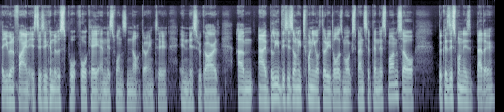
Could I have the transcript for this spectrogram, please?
that you're going to find is this is going to support 4K and this one's not going to in this regard. Um, I believe this is only 20 or 30 dollars more expensive than this one. So because this one is better,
